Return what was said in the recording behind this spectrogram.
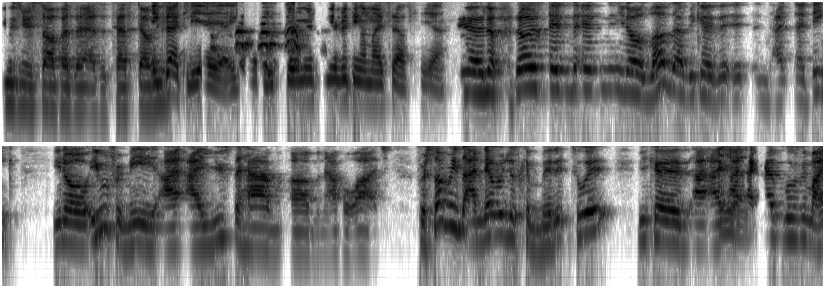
using yourself as a as a test dummy. Exactly. Yeah. Yeah. Exactly. Experimenting everything on myself. Yeah. Yeah. No. No. It's, it, it, you know, love that because it, it, I, I think you know even for me, I I used to have um, an Apple Watch. For some reason, I never just committed to it because I, I, Yeah. I kept losing my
